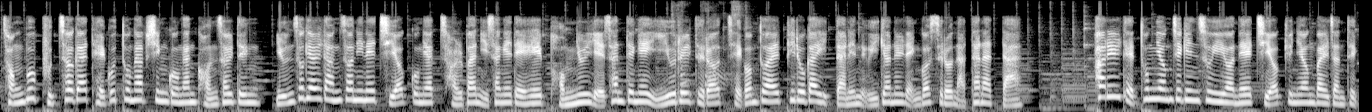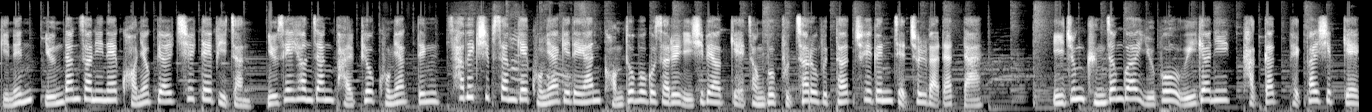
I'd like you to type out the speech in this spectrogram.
정부 부처가 대구통합 신공항 건설 등 윤석열 당선인의 지역 공약 절반 이상에 대해 법률 예산 등의 이유를 들어 재검토할 필요가 있다는 의견을 낸 것으로 나타났다. 8일 대통령직 인수위원회 지역균형발전특위는 윤 당선인의 권역별 7대 비전, 유세 현장 발표 공약 등 413개 공약에 대한 검토 보고서를 20여 개 정부 부처로부터 최근 제출받았다. 이 중 긍정과 유보 의견이 각각 180개,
